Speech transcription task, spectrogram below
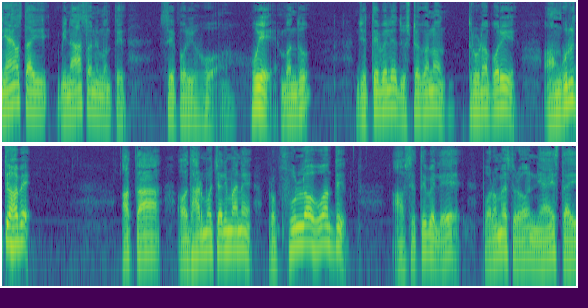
ନ୍ୟାୟସ୍ଥାୟୀ ବିନାଶ ନିମନ୍ତେ ସେପରି ହୁଏ। ବନ୍ଧୁ ଯେତେବେଳେ ଦୁଷ୍ଟଗଣ ତୃଣ ପରି ଅଙ୍ଗୁରିତ ହେବେ ଆଉ ତା ଅଧର୍ମଚାରୀମାନେ ପ୍ରଫୁଲ୍ଲ ହୁଅନ୍ତି ଆଉ ସେତେବେଳେ ପରମେଶ୍ୱର ନ୍ୟାୟସ୍ଥାୟୀ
